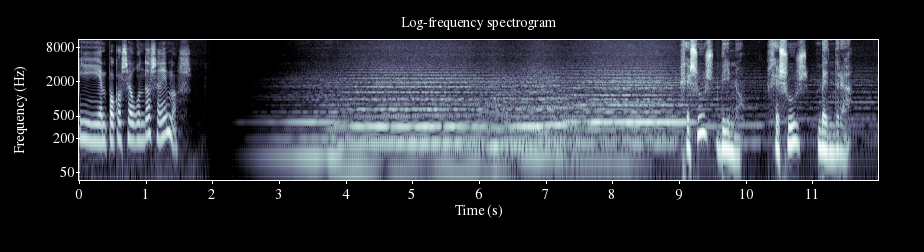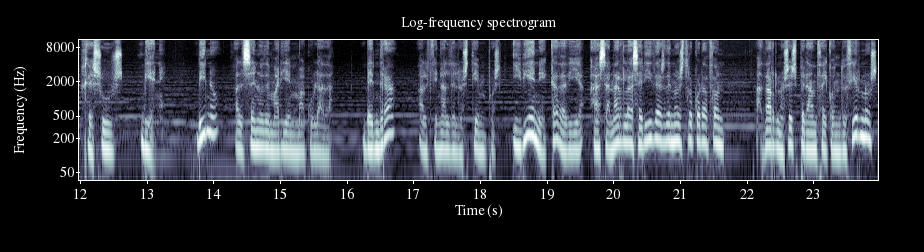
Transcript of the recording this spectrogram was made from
Y en pocos segundos seguimos. Jesús vino, Jesús vendrá, Jesús viene. Vino al seno de María Inmaculada, vendrá al final de los tiempos y viene cada día a sanar las heridas de nuestro corazón, a darnos esperanza y conducirnos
